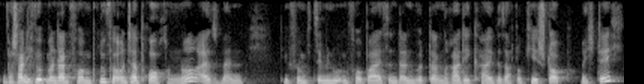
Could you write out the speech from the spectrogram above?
wahrscheinlich wird man dann vom Prüfer unterbrochen. Ne? Also wenn die 15 Minuten vorbei sind, dann wird dann radikal gesagt, okay, stopp, richtig?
